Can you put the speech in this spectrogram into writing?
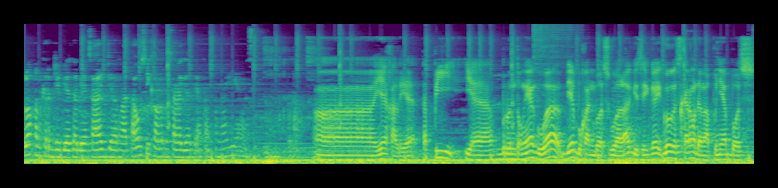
lo akan kerja biasa-biasa aja nggak tahu sih kalau misalnya ganti atasan lagi ya nggak sih Eh ya kali ya, tapi ya beruntungnya gua dia bukan bos gua lagi sih, guys. Gue sekarang udah nggak punya bos.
